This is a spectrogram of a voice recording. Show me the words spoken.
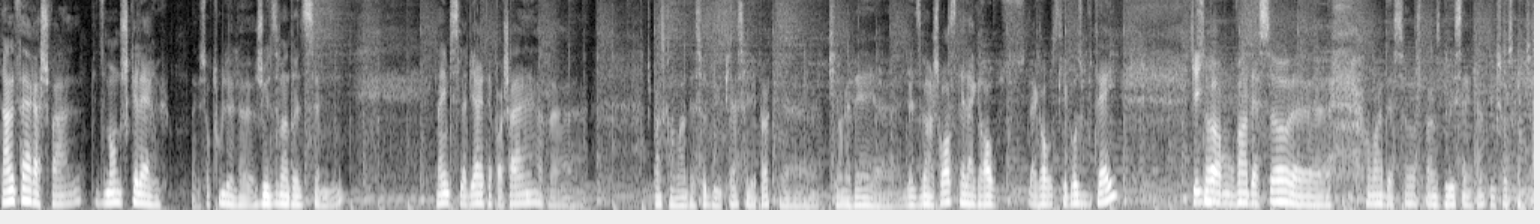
dans le fer à cheval, puis du monde jusqu'à la rue. Et surtout le, le jeudi, vendredi, samedi. Même si la bière était pas chère, euh, je pense qu'on vendait ça deux piastres à l'époque. euh, puis on avait euh, le dimanche soir, c'était la grosse, la grosse, les grosses bouteilles. Ça, on vendait ça, euh, on vendait ça, je pense 2,50, quelque chose comme ça.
